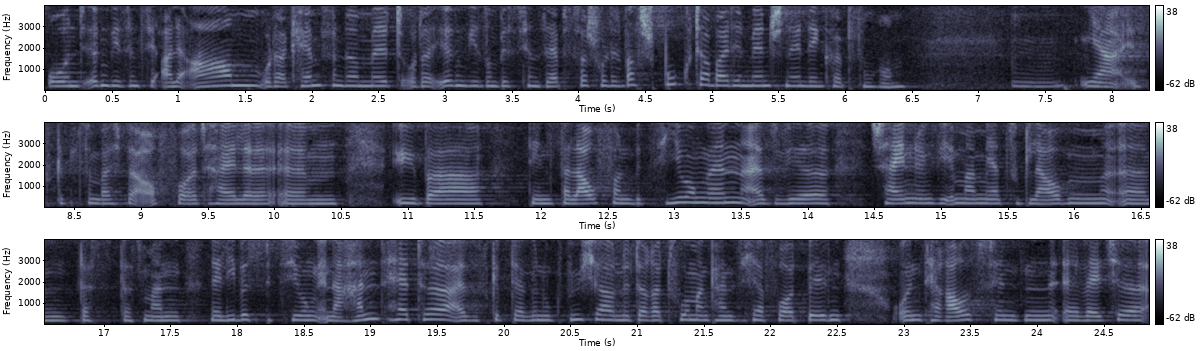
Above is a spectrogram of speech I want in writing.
und irgendwie sind sie alle arm oder kämpfen damit oder irgendwie so ein bisschen selbstverschuldet. Was spukt da bei den Menschen in den Köpfen rum? Ja, es gibt zum Beispiel auch Vorurteile ähm, über den Verlauf von Beziehungen. Also wir scheinen irgendwie immer mehr zu glauben, ähm, dass, dass man eine Liebesbeziehung in der Hand hätte. Also es gibt ja genug Bücher und Literatur, man kann sich ja fortbilden und herausfinden, äh, welche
